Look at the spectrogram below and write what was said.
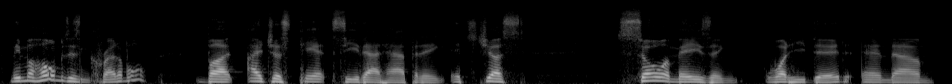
I mean, Mahomes is incredible, but I just can't see that happening. It's just so amazing what he did. And um,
